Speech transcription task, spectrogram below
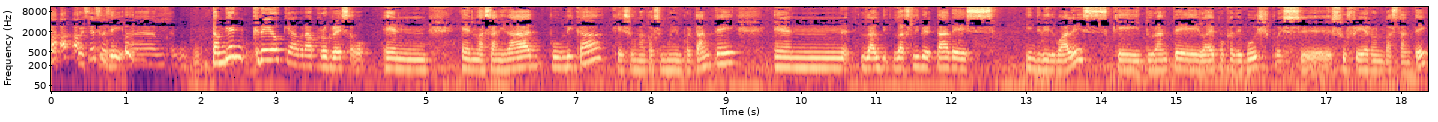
pues eso sí. Em, también creo que habrá progreso en, en la sanidad pública, que es una cosa muy importante, en las libertades individuales que durante la época de Bush pues eh, sufrieron bastante.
